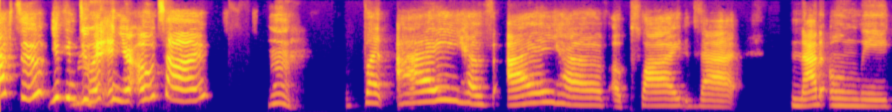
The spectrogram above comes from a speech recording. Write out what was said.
have to, you can do it in your own time. Mm. But I have I have applied that not only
